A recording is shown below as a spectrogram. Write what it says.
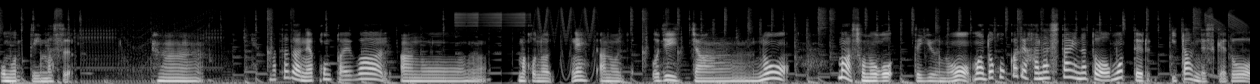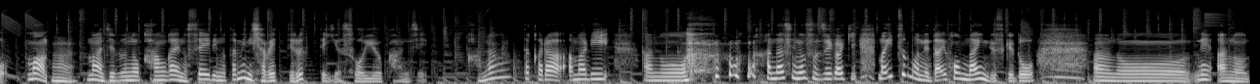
思っています。うん。まあ、ただね、今回は、あのー、まあ、このね、あの、おじいちゃんの、まあその後っていうのを、まあどこかで話したいなとは思っていたんですけど、まあ、うん、まあ自分の考えの整理のために喋ってるっていうそういう感じかな。だからあまり、あの、話の筋書き、まあいつもね台本ないんですけど、あのー、ね、あの、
